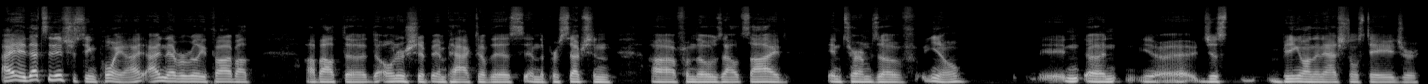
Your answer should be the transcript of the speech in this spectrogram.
I that's an interesting point. I, I never really thought about about the the ownership impact of this and the perception uh, from those outside in terms of you know in, uh, you know uh, just being on the national stage or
